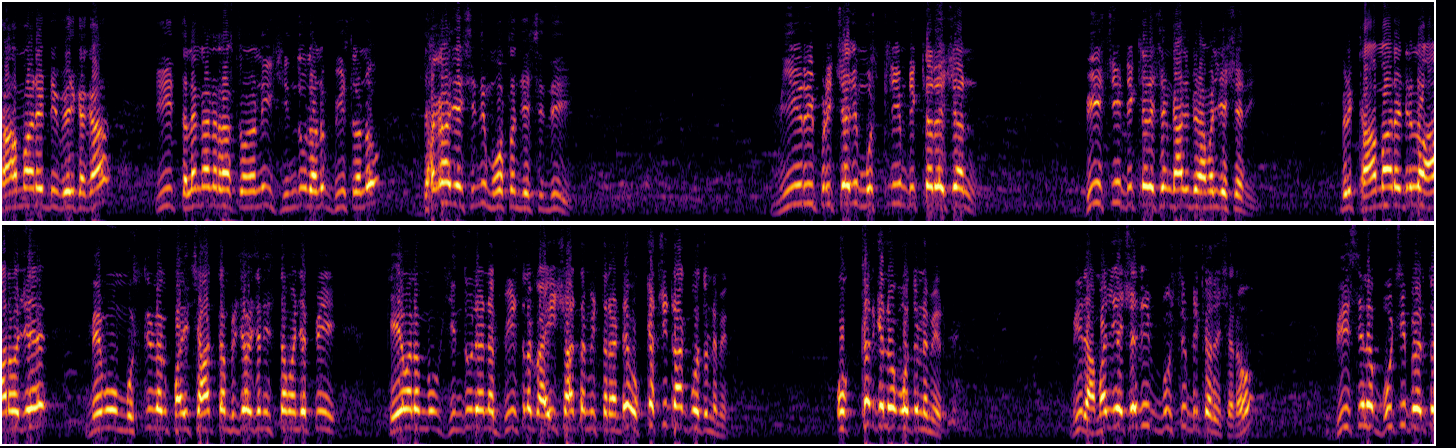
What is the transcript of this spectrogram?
కామారెడ్డి వేదికగా ఈ తెలంగాణ రాష్ట్రంలోని హిందువులను బీసీలను దగా చేసింది మోసం చేసింది. మీరు ఇప్పుడు ఇచ్చేది ముస్లిం డిక్లరేషన్. బీసీ డిక్లరేషన్ కాదు మీరు అమలు చేసేది. మీరు కామారెడ్డిలో ఆ రోజే మేము ముస్లింలకు పది శాతం రిజర్వేషన్ ఇస్తామని చెప్పి కేవలం హిందువులైన బీసీలకు ఐదు శాతం ఇస్తారంటే ఒక్క సీట్ రాకపోతుండే మీరు. ఒక్కరికి వెళ్ళకపోతుండే మీరు. మీరు అమలు చేసేది ముస్లిం డిక్లరేషన్. బీసీల బూచి పేరుతో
